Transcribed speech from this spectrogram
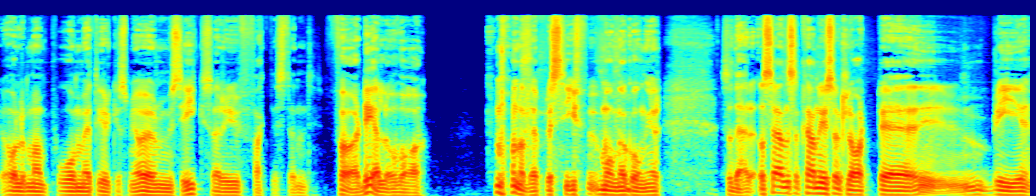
håller man på med ett yrke som jag gör, musik, så är det ju faktiskt en fördel att vara manodepressiv många gånger. Sådär. Och sen så kan det ju såklart eh, bli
